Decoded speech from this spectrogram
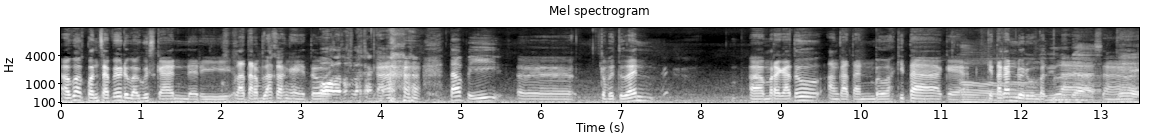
apa konsepnya udah bagus kan dari latar belakangnya itu Oh, latar belakang. tapi eh, kebetulan eh, mereka tuh angkatan bawah kita kayak Oh, kita kan 2014 lebih muda. Nah, Oke.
